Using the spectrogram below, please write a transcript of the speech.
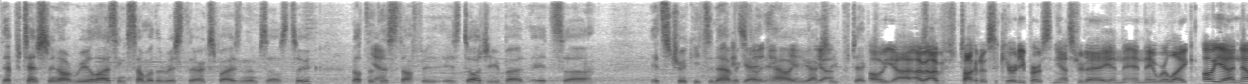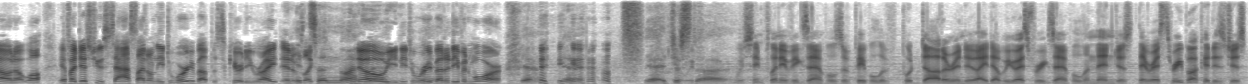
they're potentially not realizing some of the risk they're exposing themselves to. Not that Yeah. this stuff is, is dodgy, but it's uh, it's tricky to navigate dodgy, how yeah. you actually protect. Oh your- yeah, I, I was talking to a security person yesterday, and, and they were like, "Oh yeah, no, no. Well, if I just use SaaS, I don't need to worry about the security, right?" And it was It's like, a "No, you need to worry Yeah. about it even more." yeah, yeah, yeah. It just we've, uh, we've seen plenty of examples of people who've put data into AWS, for example, and then just their S3 bucket is just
